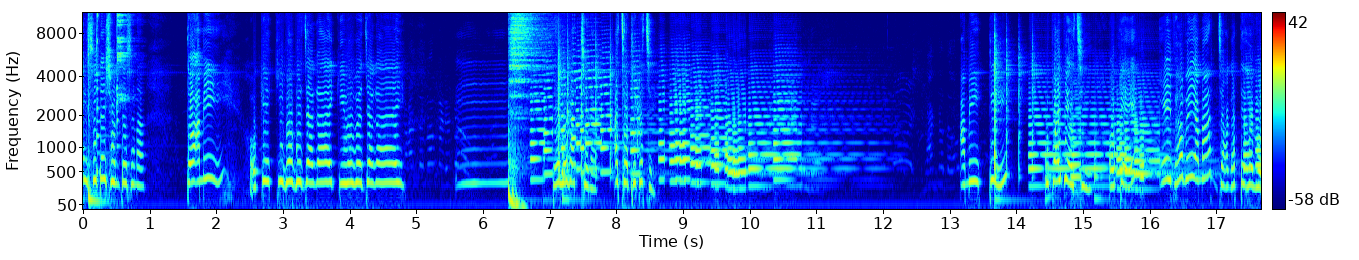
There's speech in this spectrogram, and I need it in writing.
কিছুতেই শুনতেছে না। তো আমি ওকে কীভাবে জাগাই কীভাবে জাগাই? উম, ভেবে পাচ্ছি না। আচ্ছা ঠিক আছে। আমি একটি উপায় পেয়েছি ওকে এইভাবেই আমার জাগাতে হবে।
